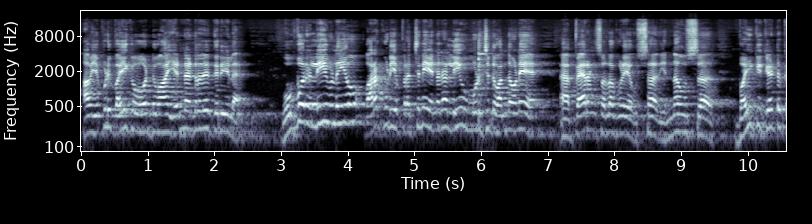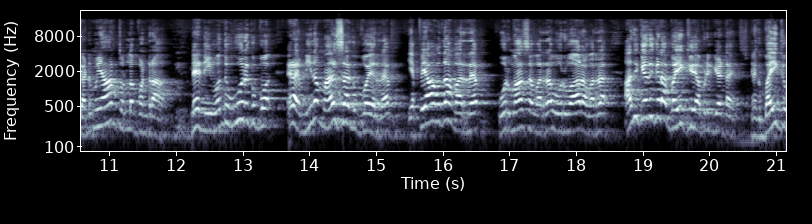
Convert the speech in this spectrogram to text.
அவன் எப்படி பைக்கை ஓட்டுவான்? என்னன்றதே தெரியல. ஒவ்வொரு லீவ்லையும் வரக்கூடிய பிரச்சனை என்னென்னா லீவு முடிச்சுட்டு வந்தோடனே பேரண்ட்ஸ் சொல்லக்கூடிய உஷார் என்ன உஷார் பைக்கு கேட்டு கடுமையாக தொல்லை பண்ணுறான் டே நீ வந்து ஊருக்கு போ ஏடா நீ தான் மல்சாக்கு போயிடுற. எப்பயாவது தான் வர்ற. ஒரு மாதம் வர்ற ஒரு வாரம் வர்ற. அதுக்கு எதுக்குடா பைக்கு? அப்படின்னு கேட்டேன் எனக்கு பைக்கு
